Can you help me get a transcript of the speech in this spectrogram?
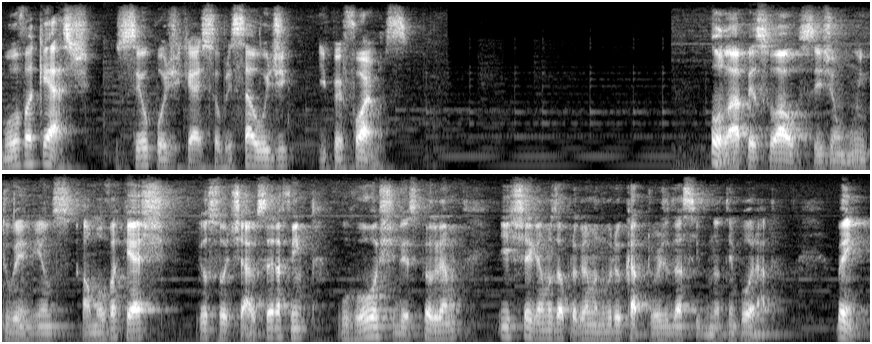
MovaCast, o seu podcast sobre saúde e performance. Olá pessoal, sejam muito bem-vindos ao MovaCast. Eu sou Thiago Serafim, o host desse programa, e chegamos ao programa número 14 da segunda temporada. Bem,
